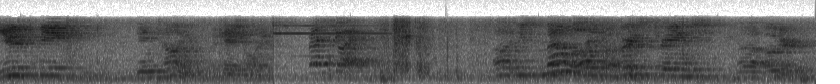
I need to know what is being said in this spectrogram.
You speak in tongues occasionally. Fresh choice. Uh, you smell of a very strange uh, odor.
